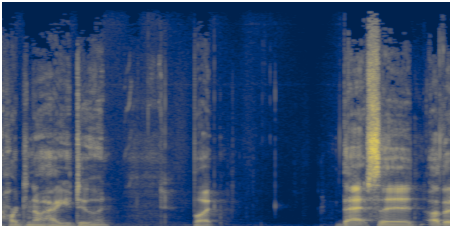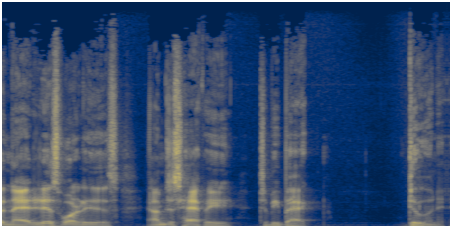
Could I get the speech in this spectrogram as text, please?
hard to know how you're doing. But that said, other than that, it is what it is. I'm just happy to be back doing it,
